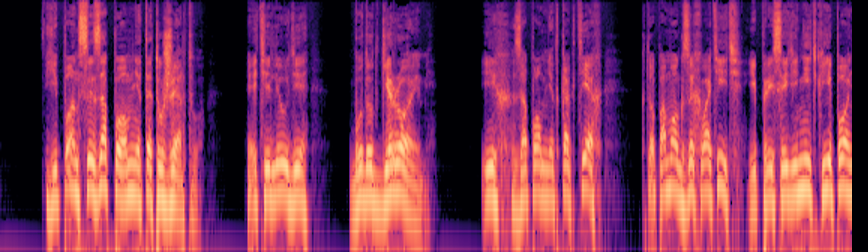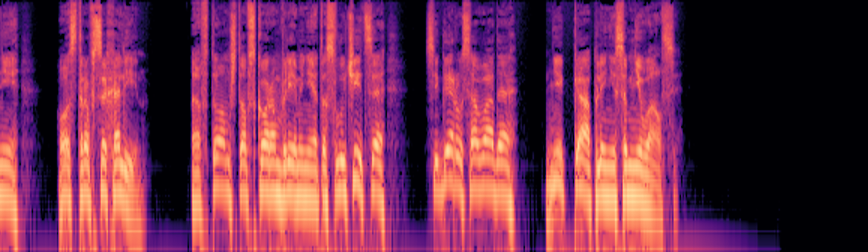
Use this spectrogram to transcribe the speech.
Японцы запомнят эту жертву. Эти люди будут героями. Их запомнят как тех, кто помог захватить и присоединить к Японии остров Сахалин. А в том, что в скором времени это случится, Сигеру Савада ни капли не сомневался.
